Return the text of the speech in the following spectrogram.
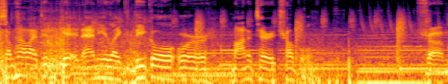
somehow I didn't get in any like legal or monetary trouble from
